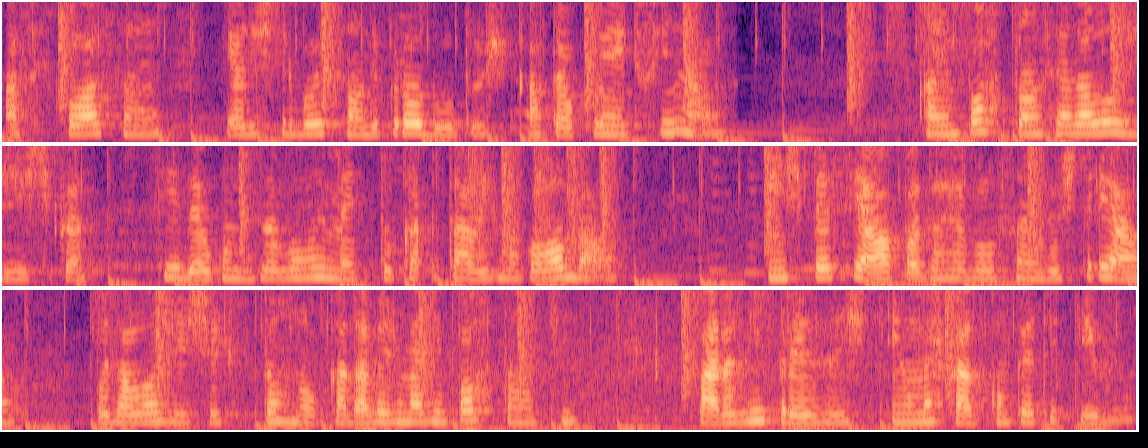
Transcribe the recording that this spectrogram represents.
a circulação e a distribuição de produtos até o cliente final. A importância da logística se deu com o desenvolvimento do capitalismo global, em especial após a Revolução Industrial, pois a logística se tornou cada vez mais importante para as empresas em um mercado competitivo.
